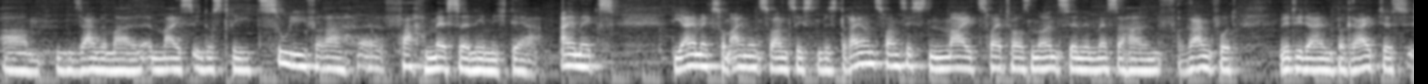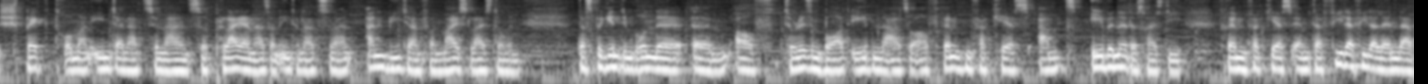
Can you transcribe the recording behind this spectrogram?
ähm, sagen wir mal, Maisindustrie-Zulieferer äh, nämlich der IMEX. Die IMEX vom 21. bis 23. Mai 2019 in Messehallen Frankfurt wird wieder ein breites Spektrum an internationalen Suppliern, also an internationalen Anbietern von Maisleistungen das beginnt im Grunde ähm, auf Tourism Board Ebene, also auf Fremdenverkehrsamtsebene. Das heißt, die Fremdenverkehrsämter vieler, vieler Länder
